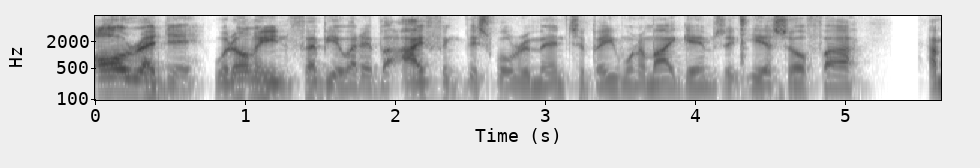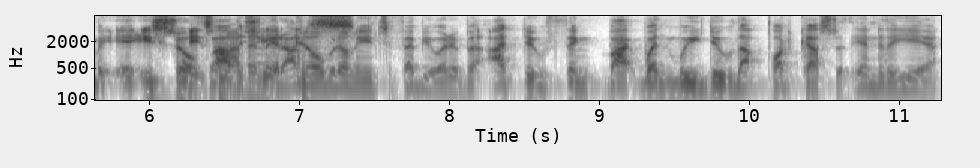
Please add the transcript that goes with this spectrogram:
already. We're only in February, but I think this will remain to be one of my games of the year so far. I mean, it is so It's far mad, this year. I know we're only into February, but I do think by when we do that podcast at the end of the year,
